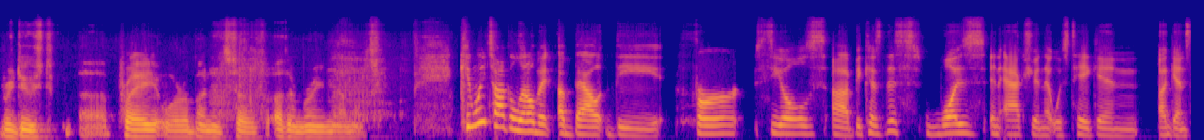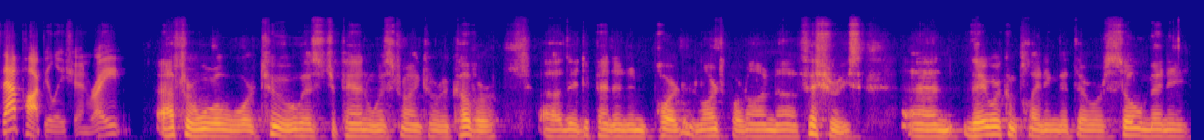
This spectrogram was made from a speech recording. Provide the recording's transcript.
reduced uh, prey or abundance of other marine mammals. Can we talk a little bit about the fur seals? Uh, because this was an action that was taken against that population, right? After World War II, as Japan was trying to recover, uh, they depended in part, in large part, on uh, fisheries. And they were complaining that there were so many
